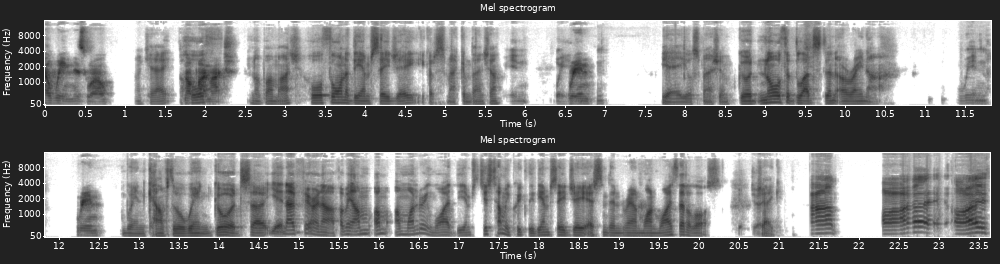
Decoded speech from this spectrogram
a win as well. Okay. Not by much. Not by much. Hawthorn at the MCG. You got to smack them, don't you? win, win. Win. Yeah, you'll smash them. Good. North at Blundstone Arena. Win. Win. Win, comfortable win. Good. So yeah, no, fair enough. I mean, I'm I'm I'm wondering why the MC. Just tell me quickly. The MCG Essendon round one. Why is that a loss, Jake. Jake? Um, I I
